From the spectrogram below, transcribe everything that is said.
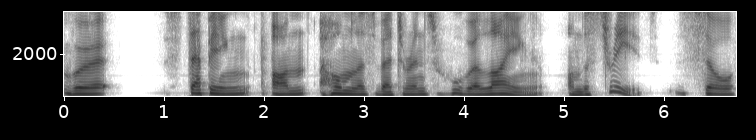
were stepping on homeless veterans who were lying on the street. So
